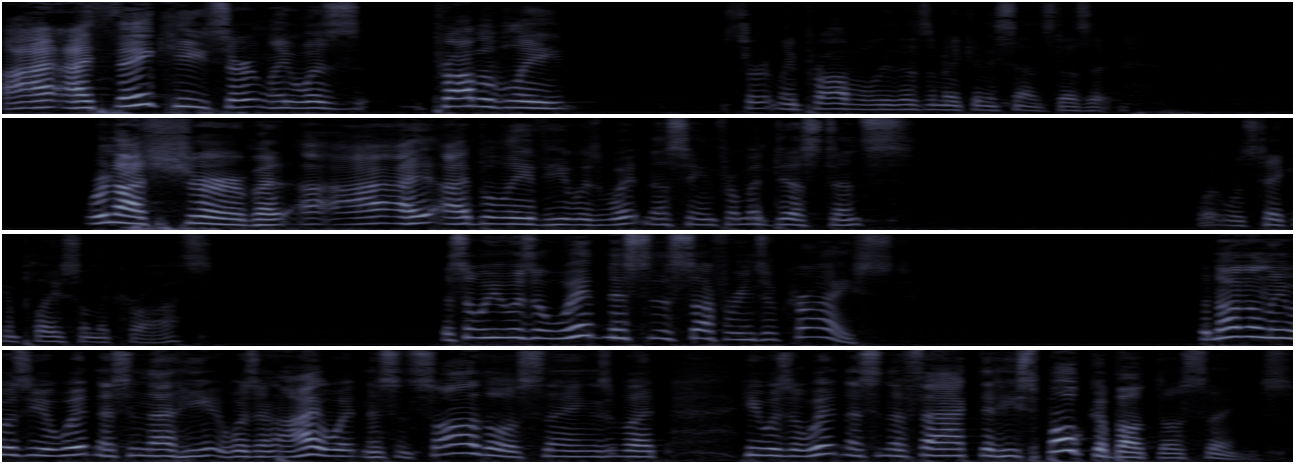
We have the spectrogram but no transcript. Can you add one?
I, I think he certainly was probably, certainly, probably doesn't make any sense, does it? We're not sure, but I, I, I believe he was witnessing from a distance what was taking place on the cross. And so he was a witness to the sufferings of Christ. But not only was he a witness in that he was an eyewitness and saw those things, but he was a witness in the fact that he spoke about those things.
